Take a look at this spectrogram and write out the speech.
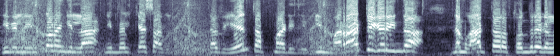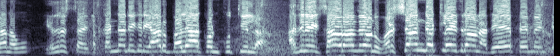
ನೀವು ಇಲ್ಲಿ ನಿಂತ್ಕೊಳಂಗಿಲ್ಲ ನಿಮ್ಮ ಮೇಲೆ ಕೇಸ್ ಆಗುತ್ತೆ. ನಾವ್ ಏನ್ ತಪ್ಪು ಮಾಡಿದೀವಿ? ಈ ಮರಾಠಿಗರಿಂದ ನಮ್ಗೆ ಆಗ್ತಾ ಇರೋ ತೊಂದರೆಗಳನ್ನ ನಾವು ಎದುರಿಸ್ತಾ ಇದ್ದೀವಿ. ಕನ್ನಡಿಗರು ಯಾರು ಬಲೆ ಹಾಕೊಂಡು ಕೂತಿಲ್ಲ. ಹದಿನೈದು ಸಾವಿರ ಅಂದ್ರೆ ಅವ್ನು ವರ್ಷಾನ್ಗಟ್ಲೆ ಇದ್ರೆ ಅವ್ನು ಅದೇ ಪೇಮೆಂಟ್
